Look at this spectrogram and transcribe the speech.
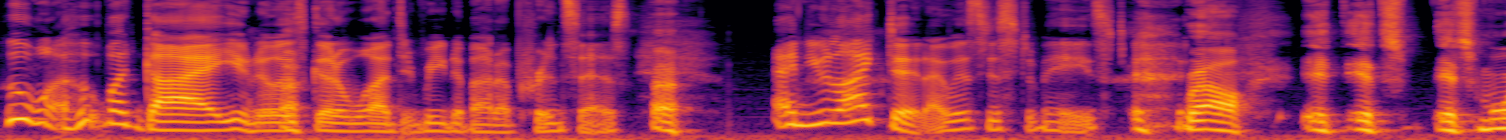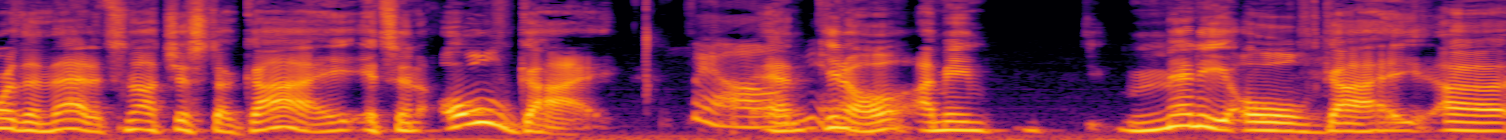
Who, who, what guy, you know, is going to want to read about a princess? And and you liked it. I was just amazed. well, it, it's it's more than that. It's not just a guy; it's an old guy. Well, and you know, I mean, many old guy uh,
